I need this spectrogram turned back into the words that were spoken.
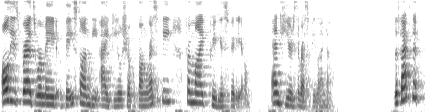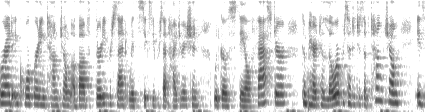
All these breads were made based on the ideal shokupan recipe from my previous video. And here's the recipe lineup. The fact that bread incorporating tangzhong above 30% with 60% hydration would go stale faster compared to lower percentages of tangzhong is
